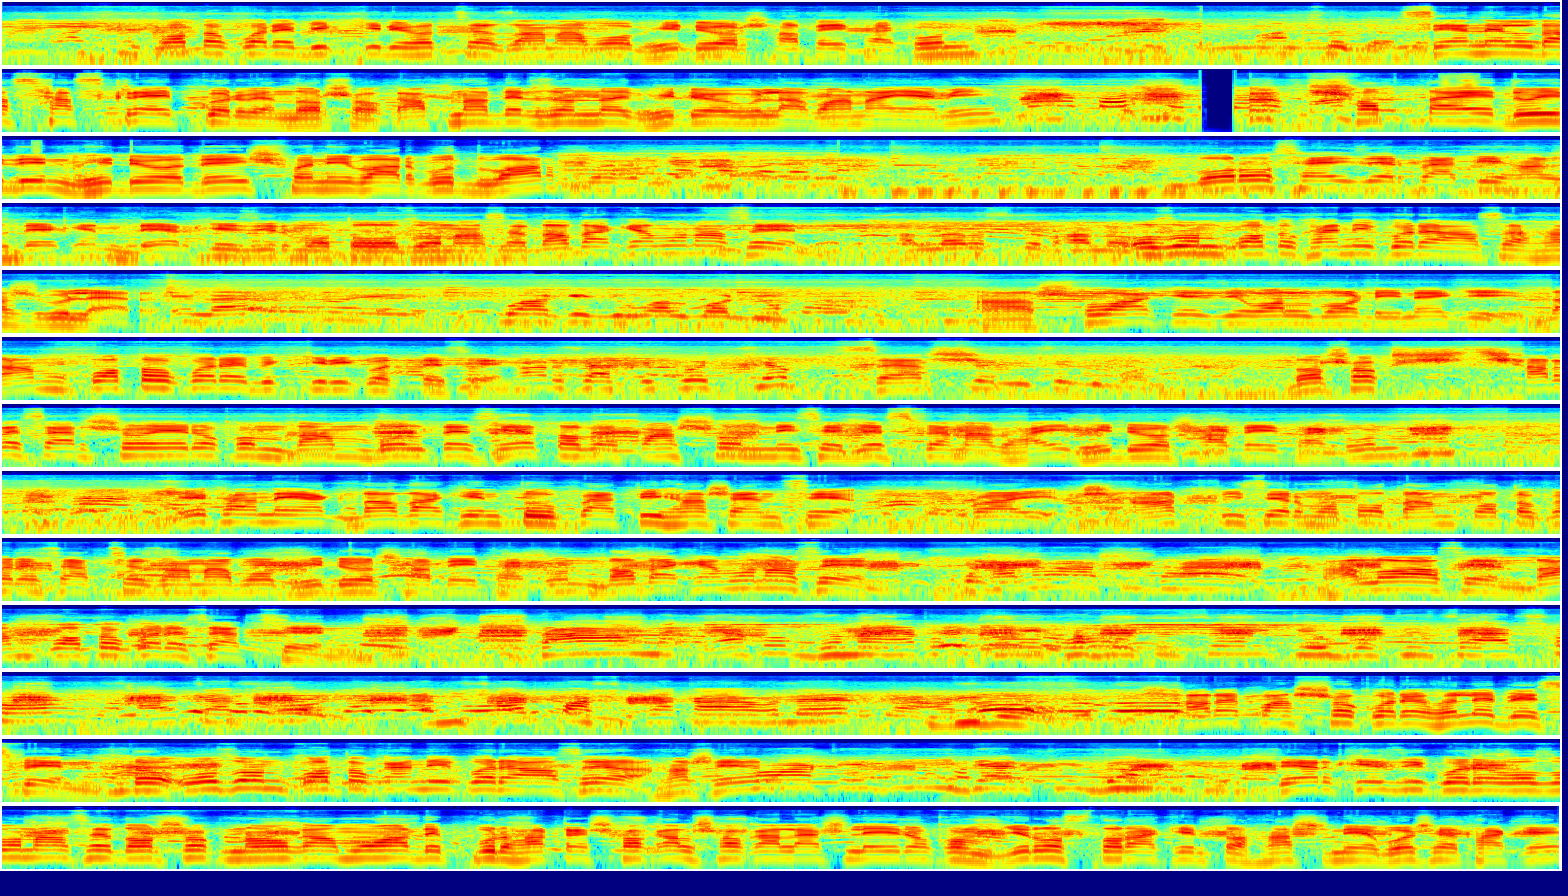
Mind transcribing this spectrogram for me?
কত করে বিক্রি হচ্ছে জানাব, ভিডিওর সাথেই থাকুন। চ্যানেলটা সাবস্ক্রাইব করবেন দর্শক, আপনাদের জন্য ভিডিওগুলা বানাই আমি। সপ্তাহে দুই দিন ভিডিও দেই শনিবার বুধবার। বড় সাইজের প্যাতি হাঁস দেখেন দেড় কেজির মতো ওজন আছে। দাদা কেমন আছেন? ভালো। ওজন কতখানি করে আছে হাঁসগুলার? সোয়া কেজি ওয়াল সোয়া কেজি অল বডি নাকি? দাম কত করে বিক্রি করতেছেন? দর্শক সাড়ে চারশো এরকম দাম বলতেছে তবে পাঁচশোর নিচে বেচবে না ভাই ভিডিওর সাথেই থাকুন। এখানে এক দাদা কিন্তু প্যাতি হাঁস আনছে প্রায় আট পিসের মতো দাম কত করে চাচ্ছে জানাব ভিডিওর সাথেই থাকুন। দাদা কেমন আছেন? ভালো আছি ভাই। ভালো আছেন? দাম কত করে চাচ্ছেন? দাম একক একক কথা কেউ বলতেছে চারশো সাড়ে চারশো আমি সাড়ে পাঁচশো টাকা হলে দিব। সাড়ে পাঁচশো করে হলে বেচবেন। তো ওজন কতখানি করে আছে হাঁসের? দেড় কেজি। করে ওজন আছে দর্শক নওগাঁ মহাদেবপুর হাটে সকাল সকাল আসলে এরকম গৃহস্থরা কিন্তু হাঁস নিয়ে বসে থাকে।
